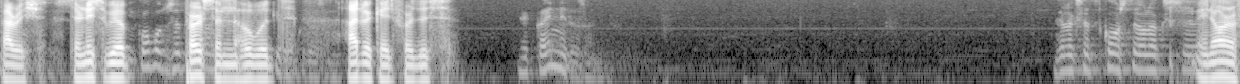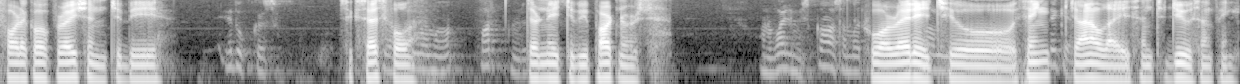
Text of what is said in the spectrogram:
Parish. There needs to be a person who would advocate for this. In order for the cooperation to be successful there need to be partners who are ready to think, to analyze, and to do something.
